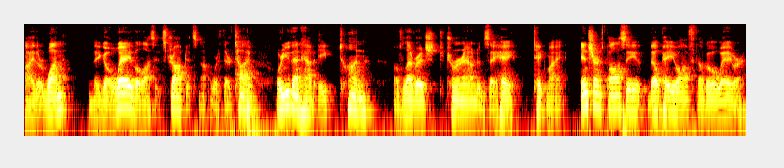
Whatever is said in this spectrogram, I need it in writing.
either one, they go away, the lawsuit's dropped, it's not worth their time, or you then have a ton of leverage to turn around and say, hey, take my insurance policy, they'll pay you off, they'll go away, or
